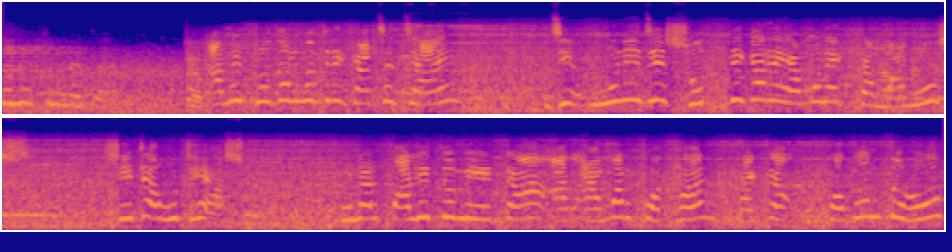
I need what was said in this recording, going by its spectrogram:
কোনো চলে যায়। আমি প্রধানমন্ত্রীর কাছে চাই যে উনি যে সত্যিকারে এমন একটা মানুষ, সেটা উঠে আসুন ওনার পালিত মেয়েটা আর আমার কথার একটা তদন্ত হোক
